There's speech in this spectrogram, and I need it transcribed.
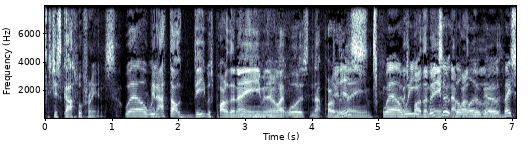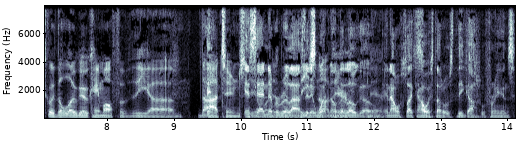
It's just gospel friends. Well, we and I thought the was part of the name, and they were like, "Well, it's not part of It the is. name." Well, It's we, part of the we name, took the not part of logo. Basically, the logo came off of the uh, the iTunes. And see, I never and realized that it wasn't not on the logo, Yeah. and I was like, I always thought it was the Gospel Friends,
